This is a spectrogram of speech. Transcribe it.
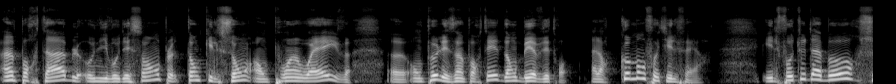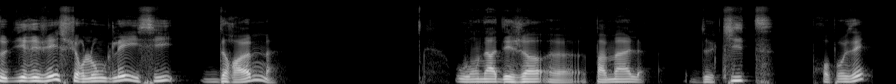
importable au niveau des samples tant qu'ils sont en point wave euh, on peut les importer dans BFD3. Alors comment faut-il faire? Il faut tout d'abord se diriger sur l'onglet ici Drum, où on a déjà euh, pas mal de kits proposés.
